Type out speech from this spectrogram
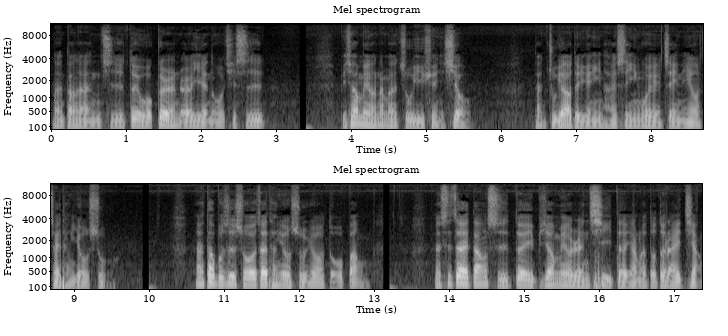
那当然，其实对我个人而言，我其实比较没有那么注意选秀，但主要的原因还是因为这一年有斋藤佑树。那倒不是说斋藤佑树有多棒，而是在当时对比较没有人气的养乐多队来讲。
